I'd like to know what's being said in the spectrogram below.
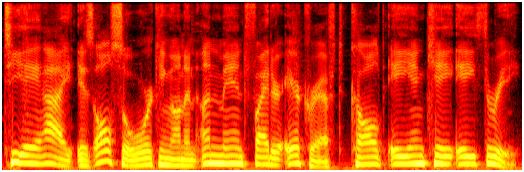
TAI is also working on an unmanned fighter aircraft called ANKA-3.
